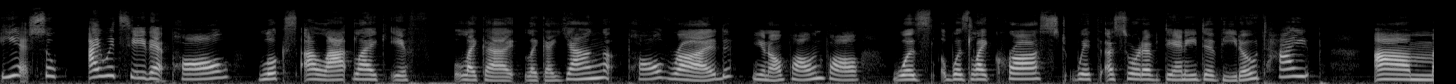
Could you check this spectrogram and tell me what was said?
Yeah, so I would say that Paul looks a lot like if like a like a young Paul Rudd, you know, Paul and Paul was was like crossed with a sort of Danny DeVito type. Um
